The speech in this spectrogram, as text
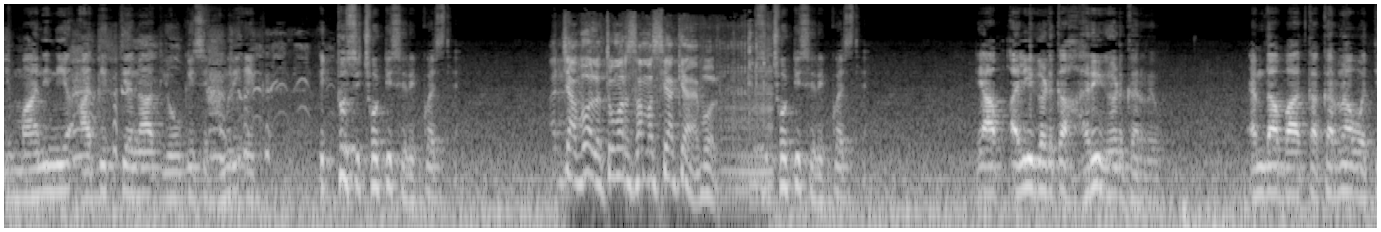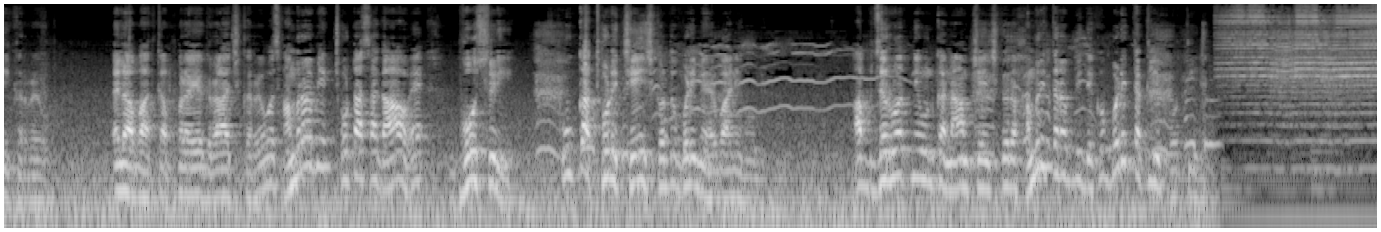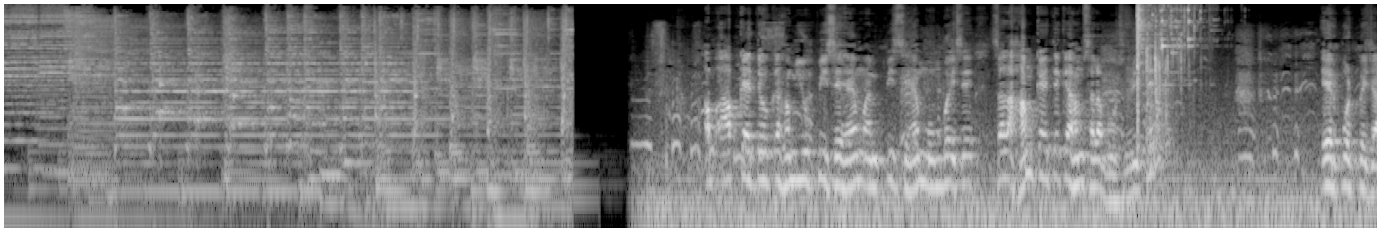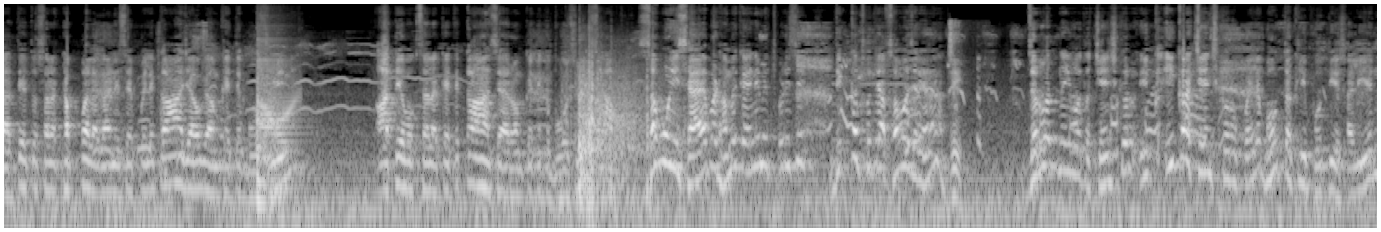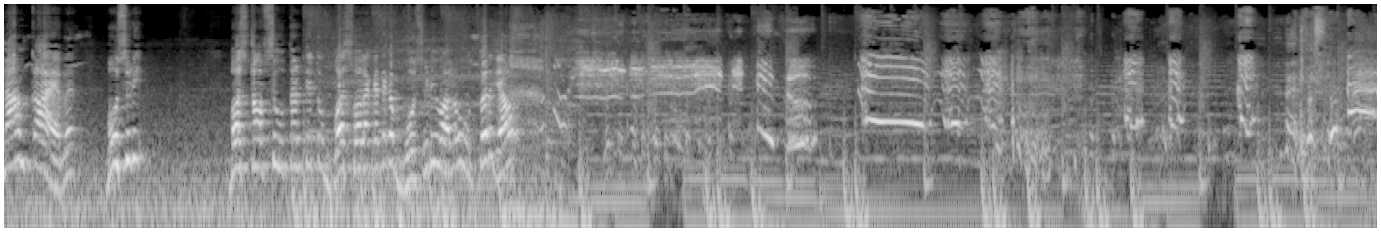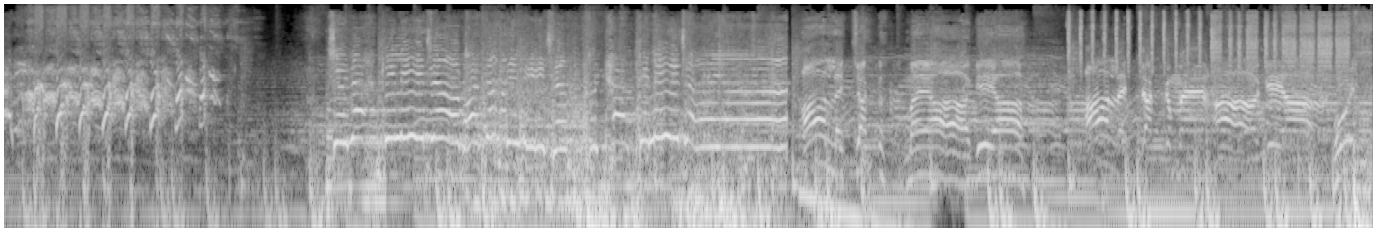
ये माननीय आदित्यनाथ योगी से हमारी एक इट्टू सी छोटी सी रिक्वेस्ट है। अच्छा बोलो तुम्हारी समस्या क्या है? बोलो। छोटी सी रिक्वेस्ट है। ये आप अलीगढ़ का हरिगढ़ कर रहे हो अहमदाबाद का कर्णावती कर रहे हो इलाहाबाद का प्रयागराज कर रहे हो। बस हमारा भी एक छोटा सा गाँव है भोसड़ी। उनका थोड़े चेंज कर दो बड़ी मेहरबानी होगी। अब ज़रूरत नहीं उनका नाम चेंज करो। हमारी तरफ़ भी देखो बड़ी तकलीफ़ होती है। अब आप कहते हो कि हम यूपी से हैं हम एमपी से हैं मुंबई से। सला हम कहते कि हम सला भोसड़ी से। एयरपोर्ट पे जाते हैं तो साला ठप्पा लगाने से पहले कहाँ जाओगे? हम कहते भोसड़ी आते वक्त साला कहते कहाँ से आ रहे हो? हम कहते कि भोसड़ी से। आप सब वहीं से आए बट हमें कहने में थोड़ी सी दिक्कत होती है आप समझ रहे हैं ना? जी। ज़रूरत नहीं हो तो चेंज करो। इका चेंज करो पहले बहुत तकलीफ़ होती है साली। ये नाम कहा है भाई? भोसड़ी बस स्टॉप से उतरते तो बस वाला कहते भोसड़ी वालों उतर जाओ। चुरा के ले जा, भगा के ले जा, उठा के ले जाया। चक, मैं आ गया। चक आ ओए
